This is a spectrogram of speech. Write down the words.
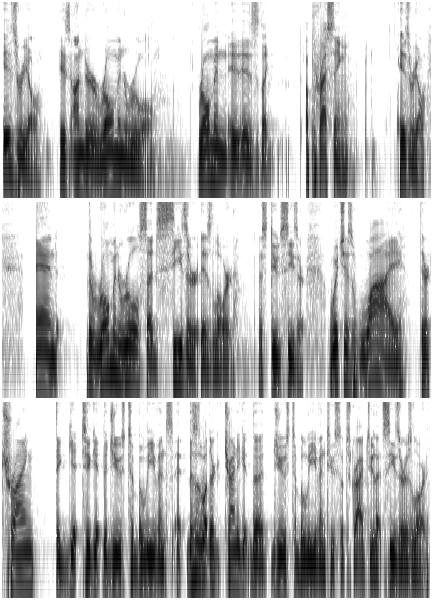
Israel is under Roman rule. Roman is like oppressing Israel. And the Roman rule said Caesar is Lord. This dude Caesar, which is why they're trying to get to get the Jews to believe in this is what they're trying to get the Jews to believe and to subscribe to that Caesar is Lord.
